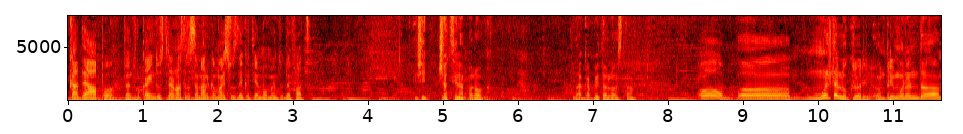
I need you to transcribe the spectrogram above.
ca de apă, pentru ca industria noastră să meargă mai sus decât e în momentul de față. Și ce o ține pe loc la capitolul ăsta? O, uh, multe lucruri. În primul rând, uh,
